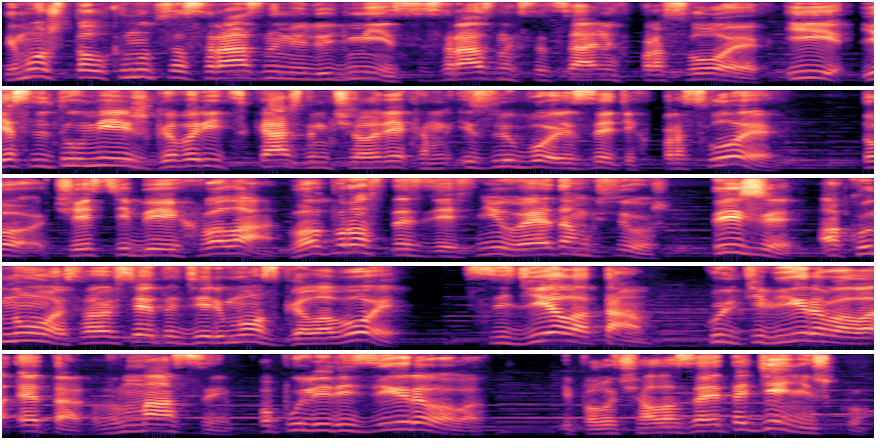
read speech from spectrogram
Ты можешь столкнуться с разными людьми, с разных социальных прослоек. И если ты умеешь говорить с каждым человеком из любой из этих прослоек, то честь тебе и хвала. Вопрос-то здесь не в этом, Ксюш. Ты же окунулась во все это дерьмо с головой, сидела там, культивировала это в массы, популяризировала и получала за это денежку.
